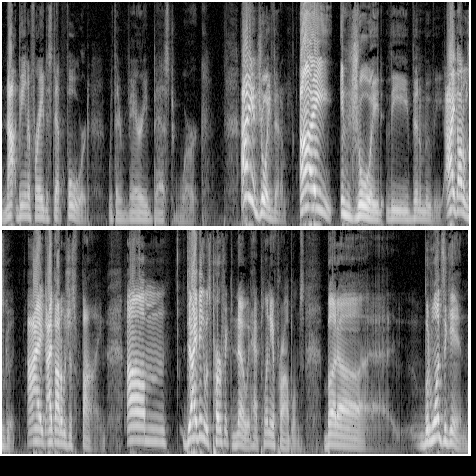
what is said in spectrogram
not being afraid to step forward with their very best work." I enjoyed Venom. I enjoyed the Venom movie. I thought it was good. I I thought it was just fine. Um did I think it was perfect? No, it had plenty of problems. But uh but once again,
